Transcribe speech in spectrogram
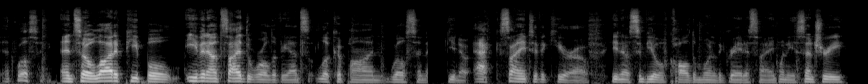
Ed Wilson." And so a lot of people, even outside the world of ants, look upon Wilson you know, scientific hero. You know, some people have called him one of the greatest scientists in the 20th century.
